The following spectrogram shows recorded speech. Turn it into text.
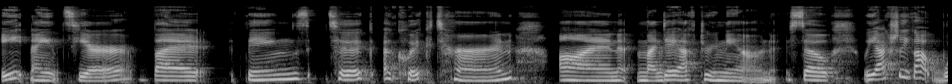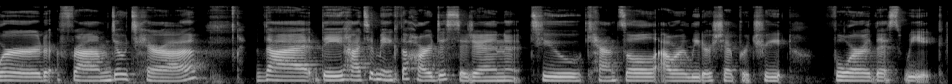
eight nights here, but things took a quick turn on Monday afternoon. So we actually got word from doTERRA that they had to make the hard decision to cancel our leadership retreat for this week.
